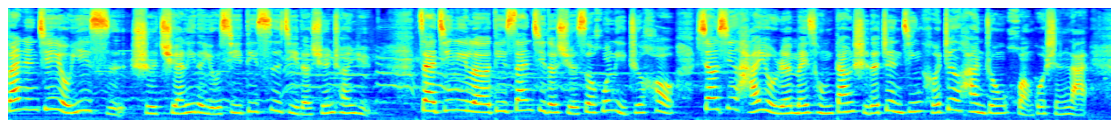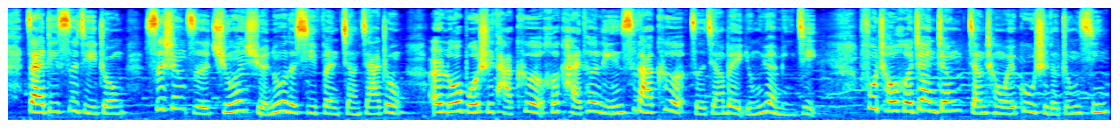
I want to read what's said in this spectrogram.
凡人皆有一死是《权力的游戏》第四季的宣传语。在经历了第三季的血色婚礼之后，相信还有人没从当时的震惊和震撼中缓过神来。在第四季中，私生子琼恩·雪诺的戏份将加重，而罗伯·史塔克和凯特琳·斯达克则将被永远铭记。复仇和战争将成为故事的中心。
